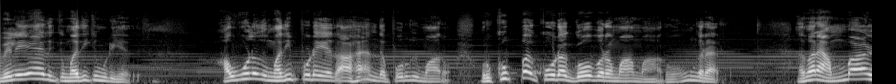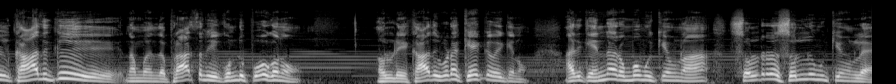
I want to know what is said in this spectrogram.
விலையே அதுக்கு மதிக்க முடியாது. அவ்வளவு மதிப்புடையதாக அந்த பொருள் மாறும். ஒரு குப்பை கூட கோபுரமாக மாறுங்கிறார் அது மாதிரி அம்பாள் காதுக்கு நம்ம இந்த பிரார்த்தனையை கொண்டு போகணும். அவளுடைய காது கூட கேட்க வைக்கணும். அதுக்கு என்ன ரொம்ப முக்கியம்னா சொல்கிற சொல்லு முக்கியம் இல்லை.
